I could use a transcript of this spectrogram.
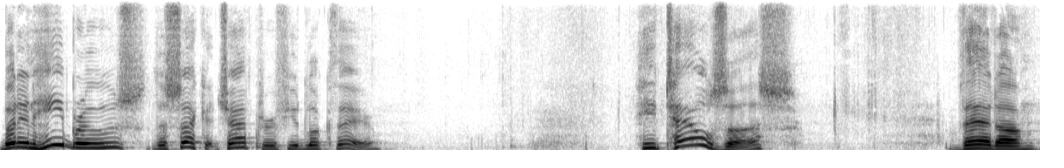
But in Hebrews, the second chapter, if you'd look there, he tells us that um,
